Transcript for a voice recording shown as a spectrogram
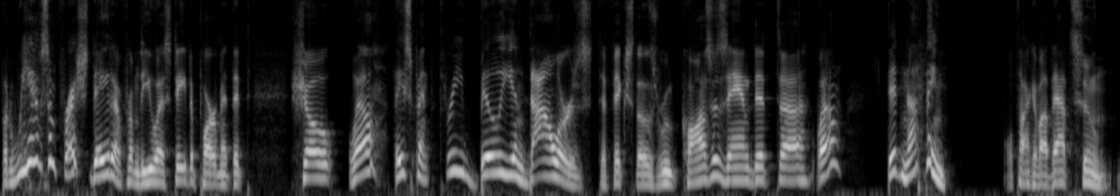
But we have some fresh data from the U.S. State Department that show, well, they spent $3 billion to fix those root causes, and it, uh, well, did nothing. We'll talk about that soon.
